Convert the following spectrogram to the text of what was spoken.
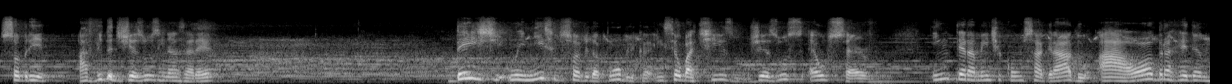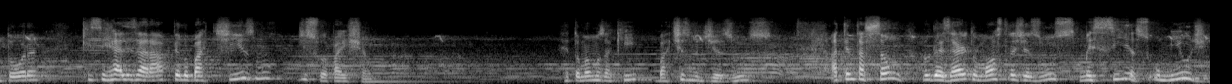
sobre a vida de Jesus em Nazaré. Desde o início de sua vida pública, em seu batismo, Jesus é o servo, inteiramente consagrado à obra redentora que se realizará pelo batismo de sua paixão. Retomamos aqui o batismo de Jesus, a tentação no deserto mostra Jesus, Messias, humilde,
